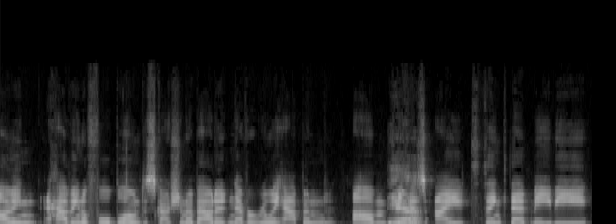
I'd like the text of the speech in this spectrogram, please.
i mean having a full-blown discussion about it never really happened um, Yeah. because i think that maybe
